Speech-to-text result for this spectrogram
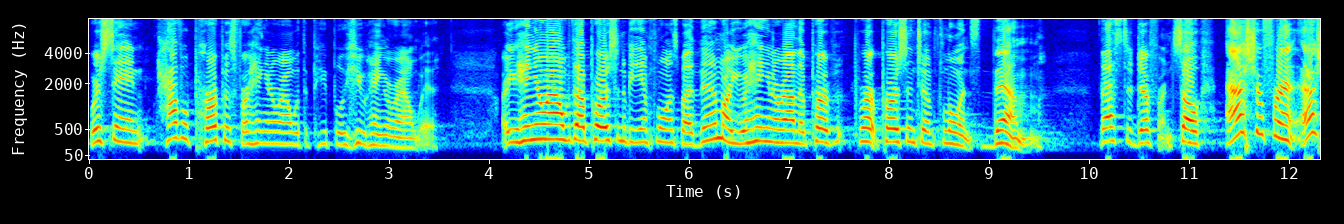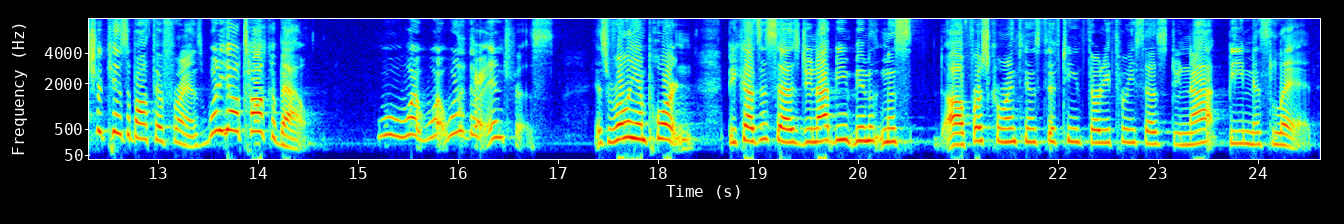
We're saying have a purpose for hanging around with the people you hang around with. Are you hanging around with that person to be influenced by them, or are you hanging around that per- per- person to influence them? That's the difference. So ask your friend, ask your kids about their friends. What do y'all talk about? what, what, what are their interests? It's really important because it says, do not be mis, uh, 1 Corinthians 15 33 says, do not be misled.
